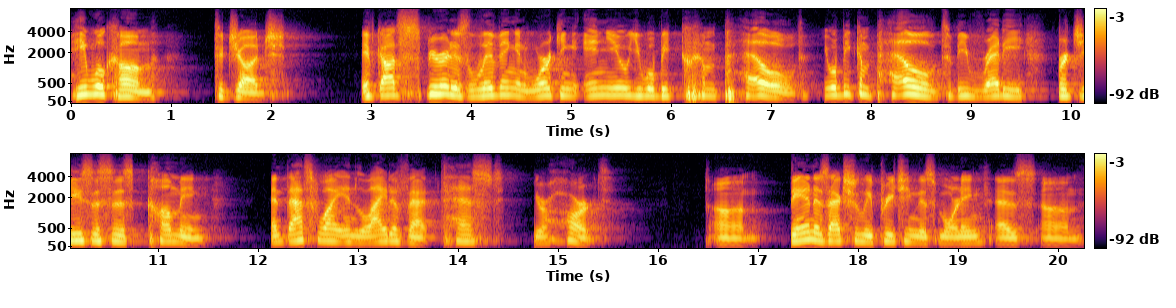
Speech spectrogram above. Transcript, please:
He will come to judge. If God's Spirit is living and working in you, you will be compelled. You will be compelled to be ready for Jesus' coming. And that's why, in light of that, test your heart. Um, Dan is actually preaching this morning as um,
